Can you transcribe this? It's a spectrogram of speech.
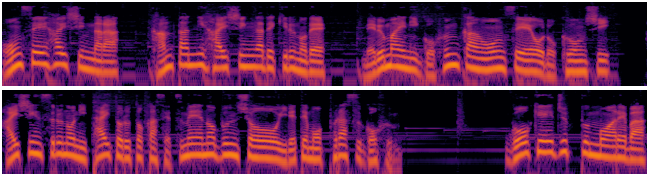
音声配信なら、簡単に配信ができるので、寝る前に5分間音声を録音し、配信するのにタイトルとか説明の文章を入れてもプラス5分。合計10分もあれば、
